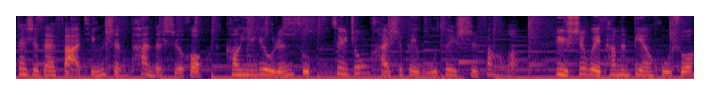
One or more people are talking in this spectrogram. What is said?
但是在法庭审判的时候，抗议六人组最终还是被无罪释放了。律师为他们辩护说，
